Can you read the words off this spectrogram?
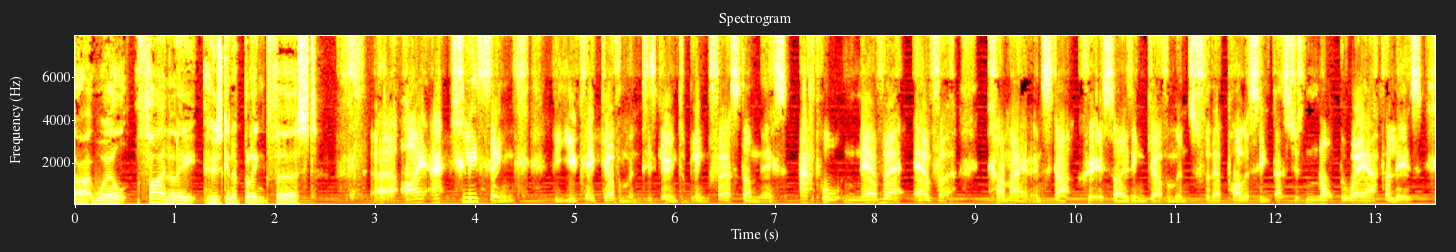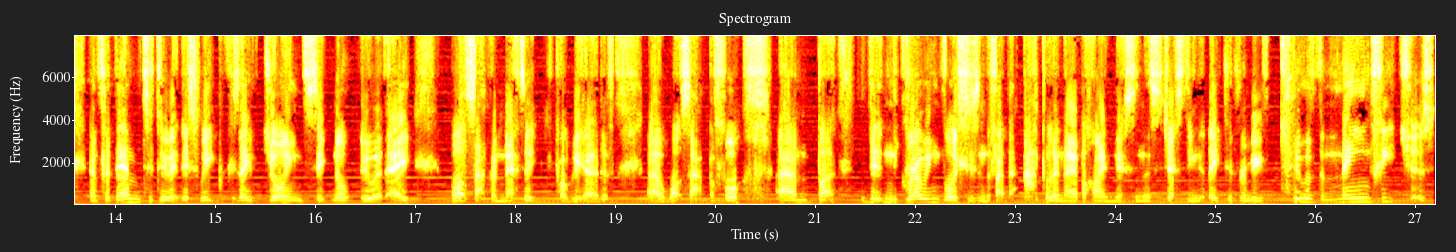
All right, Will, finally, who's going to blink first? Uh, I actually think the UK government is going to blink first on this. Apple never ever come out and start criticizing governments for their policy. That's just not the way Apple is. And for them to do it this week because they've joined Signal, who are they? WhatsApp and Meta. You've probably heard of uh, WhatsApp before. Um, but the, the, growing voices and the fact that Apple are now behind this and they're suggesting that they could remove two of the main features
